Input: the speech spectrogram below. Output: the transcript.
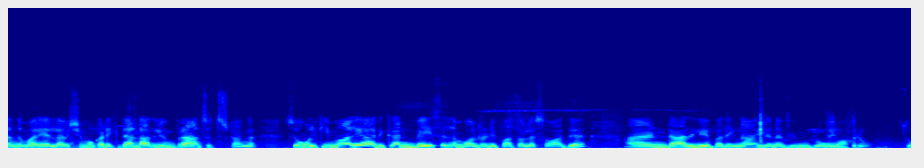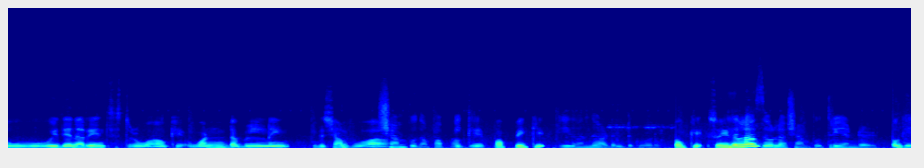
அந்த மாதிரி எல்லா விஷயமும் கிடைக்குது. அண்ட் அதுலேயும் பிராண்ட்ஸ் வச்சுருக்காங்க. ஸோ உங்களுக்கு இமாலயா இருக்குது அண்ட் பேசல் நம்ம ஆல்ரெடி பார்த்தோம்ல. ஸோ அது. அண்ட் அதுலேயே பார்த்தீங்கன்னா இது என்ன? விம்ப்ரோவா Pro ஸோ இது என்ன range sister okay one double nine இது ஷாம்புவா ஷாம்பு தான் பப்பி ஓகே பப்பிக்கு இது வந்து அடல்ட்டுக்கு வரும். ஓகே ஸோ இது இதெல்லாம் லசோலா ஷாம்பு த்ரீ ஹண்ட்ரட் ஓகே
